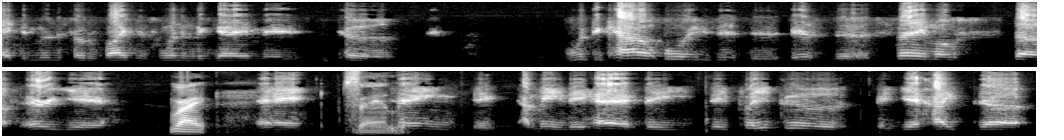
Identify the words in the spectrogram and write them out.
had the Minnesota Vikings winning the game is because with the Cowboys, it's the, it's the same old stuff every year, Right. and Sadly. team, they, I mean, they had they they play good, they get hyped up,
